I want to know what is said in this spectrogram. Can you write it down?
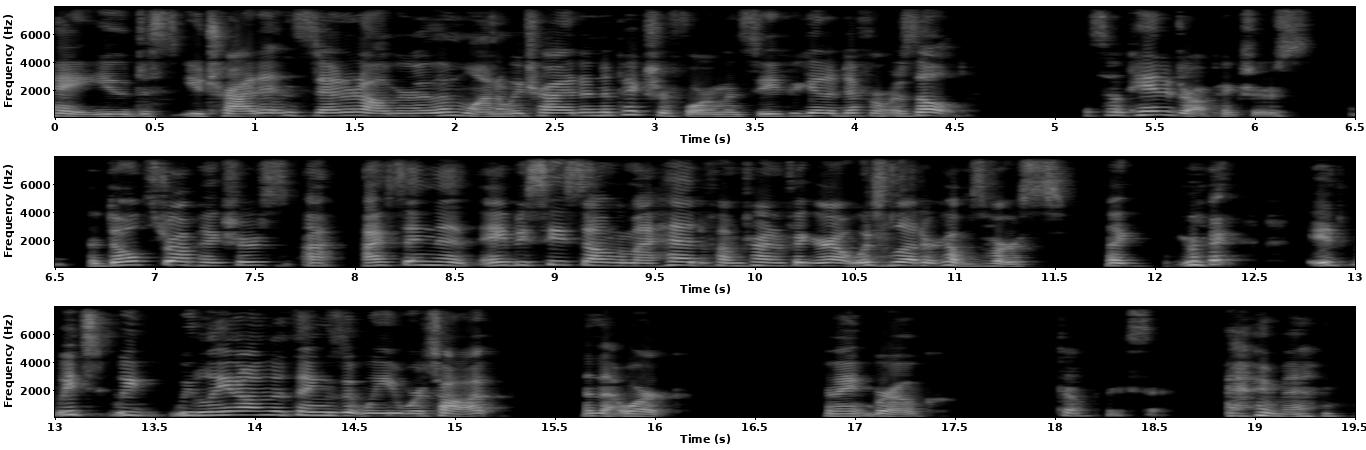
hey, you just you tried it in standard algorithm. Why don't we try it in a picture form and see if you get a different result? It's okay to draw pictures. Adults draw pictures. I, I sing the ABC song in my head if I'm trying to figure out which letter comes first. Like it, we we we lean on the things that we were taught and that work. It ain't broke. Don't fix it. Amen.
